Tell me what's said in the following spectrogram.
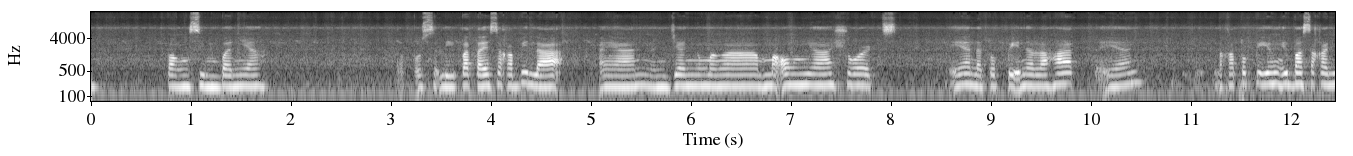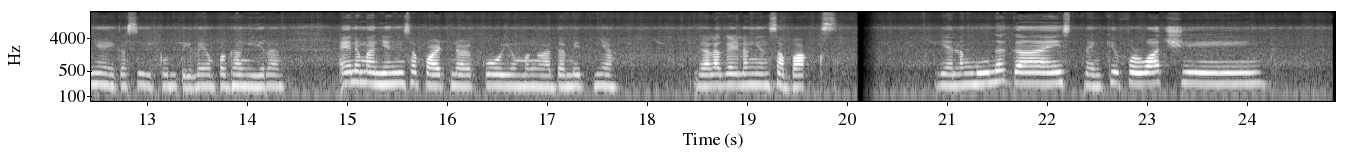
Pang simba niya. Tapos lipat tayo sa kabila. Ayan, nandyan yung mga maong niya, shorts. Ayan, natupi na lahat. Ayan. Nakatupi yung iba sa kanya eh, kasi kunti lang yung paghangiran. Ayan naman, yan yung sa partner ko, yung mga damit niya. Nilalagay lang yan sa box. Yan lang muna guys. Thank you for watching.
